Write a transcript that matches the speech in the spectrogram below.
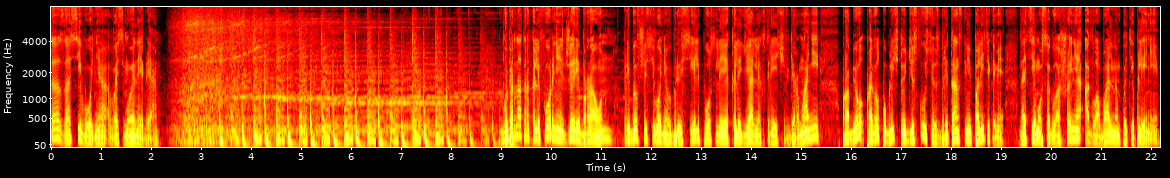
Это за сегодня, 8 ноября. Губернатор Калифорнии Джерри Браун, прибывший сегодня в Брюссель после коллегиальных встреч в Германии, провел, провел публичную дискуссию с британскими политиками на тему соглашения о глобальном потеплении.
